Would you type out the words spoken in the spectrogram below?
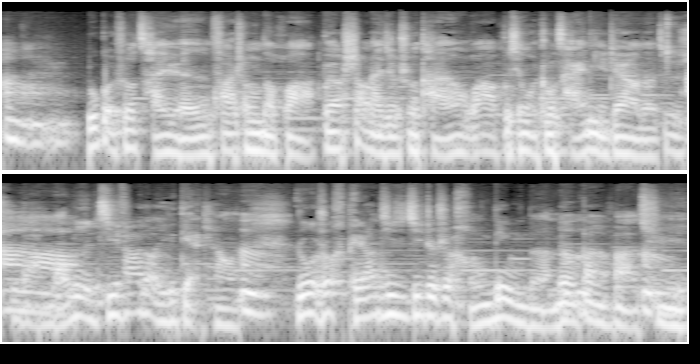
嗯嗯嗯。如果说裁员发生的话，不要上来就说谈哇不行，我仲裁你这样的，就是把矛盾激发到一个点上了。嗯，如果说赔偿机机制是恒定的，没有办法去，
